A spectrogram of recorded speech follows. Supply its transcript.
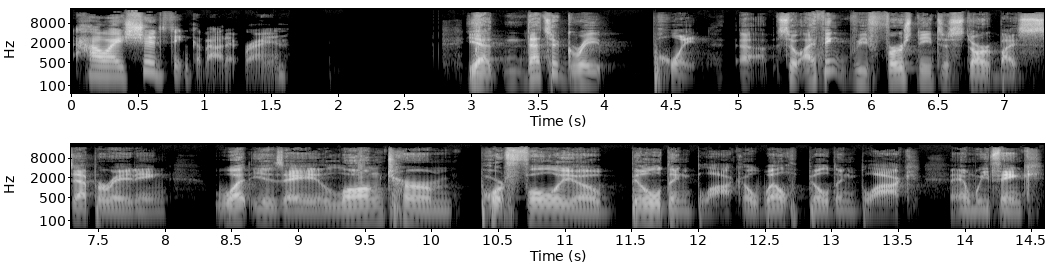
how I should think about it, Brian. Yeah, that's a great point. Uh, so I think we first need to start by separating what is a long-term portfolio building block, a wealth building block, and we think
